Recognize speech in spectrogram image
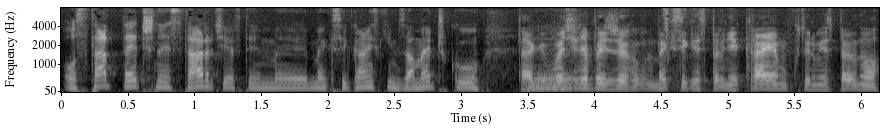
ostateczne starcie w tym y, meksykańskim zameczku, tak, Yy. właśnie chciałem powiedzieć, że Meksyk jest pewnie krajem, w którym jest pełno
